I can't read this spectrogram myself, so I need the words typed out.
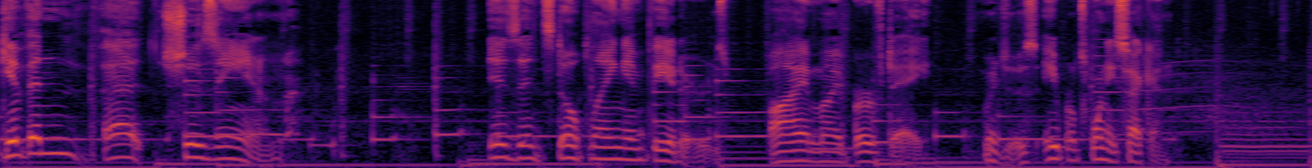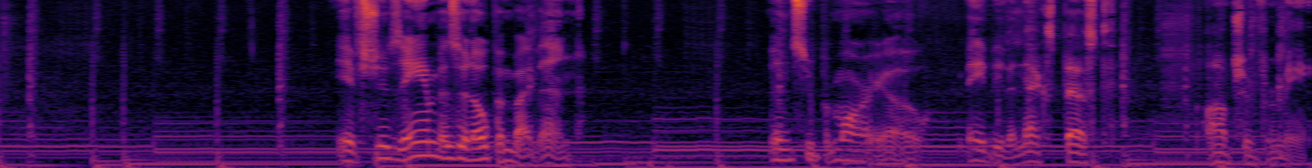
Given that Shazam isn't still playing in theaters by my birthday, which is April 22nd, if Shazam isn't open by then, then Super Mario may be the next best option for me.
